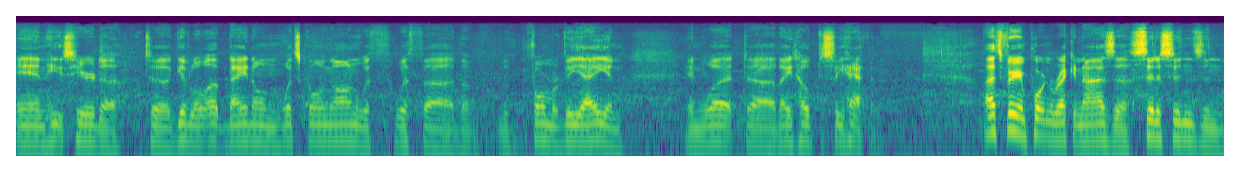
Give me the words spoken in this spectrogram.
and he's here to to give a little update on what's going on with with uh, the, the, former VA and and what uh, they'd hope to see happen. That's very important to recognize the citizens and,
